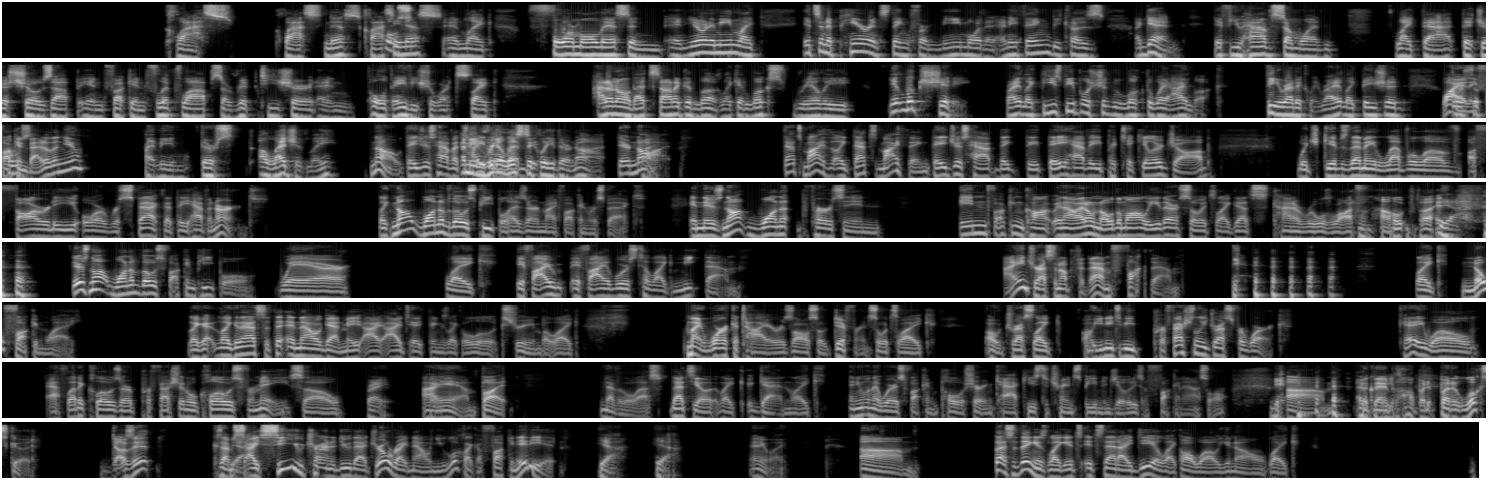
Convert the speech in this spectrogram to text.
class classness classiness well, and like formalness and and you know what i mean? Like it's an appearance thing for me more than anything because again if you have someone like that that just shows up in fucking flip-flops a ripped t-shirt and old navy shorts like I don't know. That's not a good look. Like it looks really, it looks shitty, right? Like these people shouldn't look the way I look, theoretically, right? Like they should. Why are they fucking better than you? I mean, they're allegedly. No, they just have a. I mean, realistically, they, are not. They're not. But... That's my like. That's my thing. They just have they they they have a particular job, which gives them a level of authority or respect that they haven't earned. Like, not one of those people has earned my fucking respect. And there's not one person in fucking con. Now, I don't know them all either. So it's like that's kind of rules a lot of them out. But yeah, there's not one of those fucking people where, like, if I if I was to like meet them, I ain't dressing up for them. Fuck them. like, no fucking way. Like, like that's the thing. And now again, may I I take things like a little extreme, but like my work attire is also different. So it's like, oh, dress like oh, you need to be professionally dressed for work. Okay, well, athletic clothes are professional clothes for me. So right, I right. am. But nevertheless, that's the other, like again, like anyone that wears fucking polo shirt and khakis to train speed and agility is a fucking asshole. Yeah. Um, but then, oh, but but it looks good. Does it? Because I'm yeah. I see you trying to do that drill right now, and you look like a fucking idiot. Yeah, yeah. Anyway, um, But that's the thing is like it's it's that idea like oh well you know like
